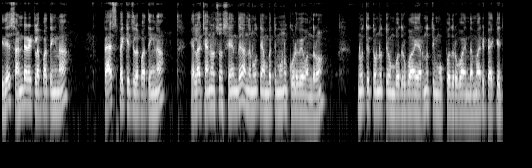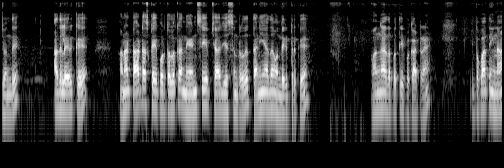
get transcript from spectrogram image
இதே சன் டைரக்டில் பார்த்தீங்கன்னா பேஸ் பேக்கேஜில் பார்த்தீங்கன்னா எல்லா சேனல்ஸும் சேர்ந்து அந்த நூற்றி ஐம்பத்தி மூணு கூடவே வந்துடும் நூற்றி தொண்ணூற்றி ஒம்பது ரூபா இரநூத்தி முப்பது ரூபா இந்த மாதிரி பேக்கேஜ் வந்து அதில் இருக்குது ஆனால் டாடா ஸ்கை பொறுத்தளவுக்கு அந்த என்சிஎஃப் சார்ஜஸ்ன்றது தனியாக தான் வந்துக்கிட்டு இருக்கு. வாங்க அதை பற்றி இப்போ காட்டுறேன். இப்போ பார்த்தீங்கன்னா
